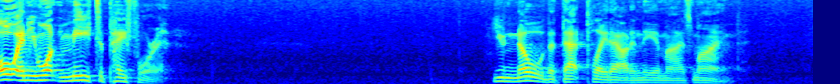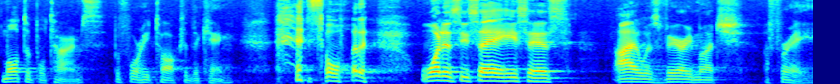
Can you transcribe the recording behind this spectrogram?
Oh, and you want me to pay for it. You know that that played out in Nehemiah's mind multiple times before he talked to the king. so, what, what does he say? He says, I was very much afraid.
